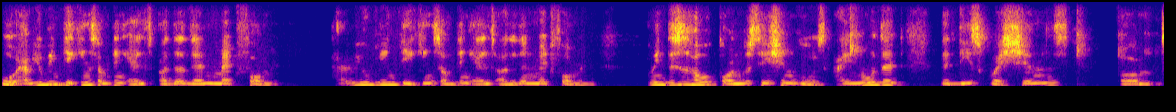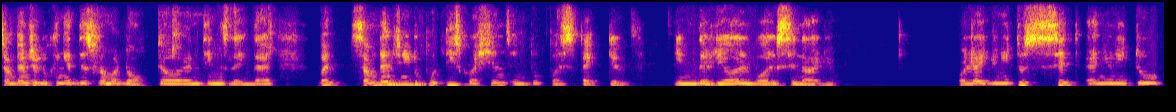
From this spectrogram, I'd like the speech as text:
oh, have you been taking something else other than metformin? Have you been taking something else other than metformin? I mean, this is how a conversation goes. I know that that these questions um, sometimes you're looking at this from a doctor and things like that but sometimes you need to put these questions into perspective in the real world scenario. All right you need to sit and you need to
